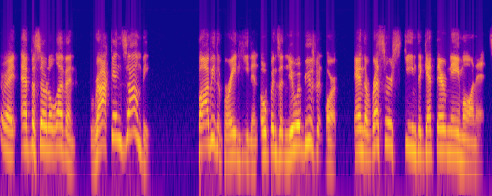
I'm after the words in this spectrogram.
All right, episode 11 Rockin' Zombie. Bobby the Brain Heenan opens a new amusement park, and the wrestlers scheme to get their name on it.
